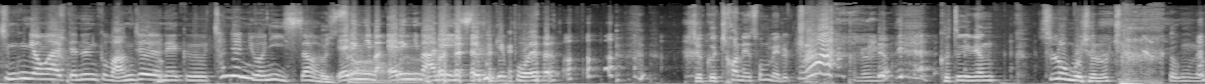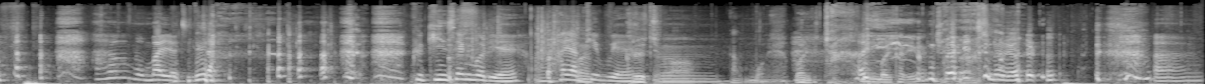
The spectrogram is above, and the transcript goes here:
중국 영화 할 때는 그 왕조연의 그 천년유언이 있어. 어, 있어. 에릭님 에릭님 안에 있어 그게 보여요. 저그 천에 손매를 쫙 하면 그것도 그냥 슬로우 모션으로 쫙 하고 그냥 아유 못 말려 진짜. 그 긴 생머리에 어, 하얀 피부에. 그렇죠. 음. 뭐 머리 쫙 머리카락이 쫙 아,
